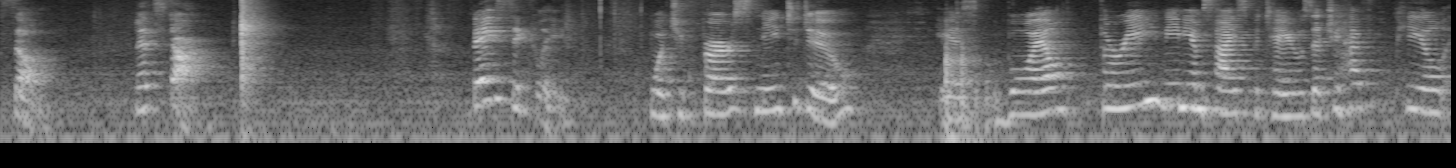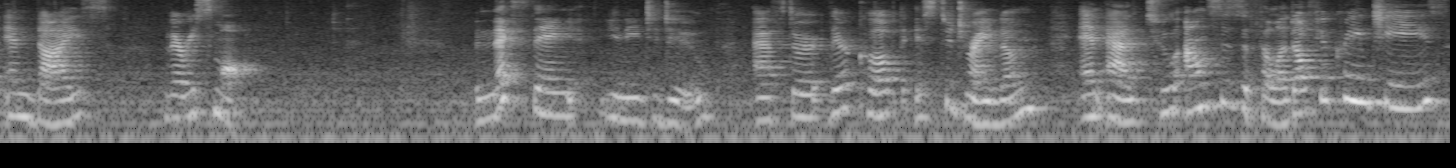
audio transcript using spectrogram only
So let's start. Basically, what you first need to do is boil three medium-sized potatoes that you have peeled and diced very small. The next thing you need to do after they're cooked is to drain them and add two ounces of Philadelphia cream cheese,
